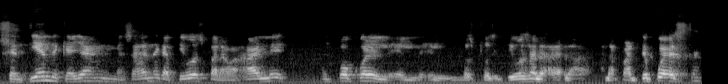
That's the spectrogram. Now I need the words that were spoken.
se entiende que hayan mensajes negativos para bajarle un poco el, los positivos a la, parte opuesta,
